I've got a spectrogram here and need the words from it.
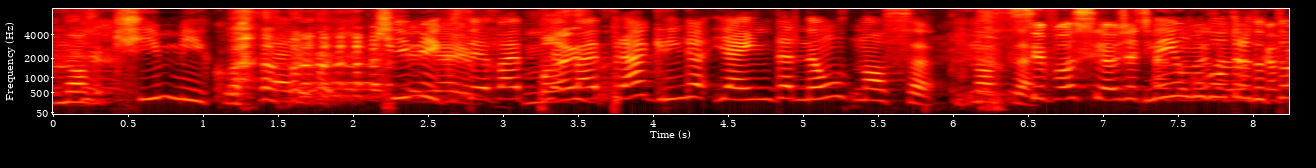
Nossa, que mico, sério. Que mico. Você vai, você Mas- vai pra gringa e ainda não. Nossa, nossa. Se fosse eu, já tinha Nem um Google Tradutor?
